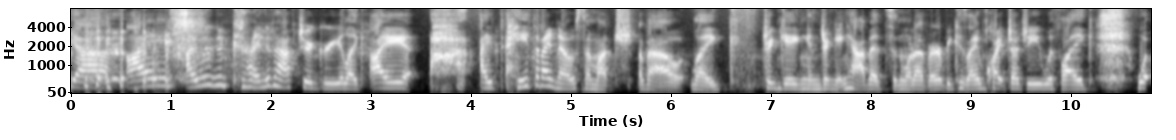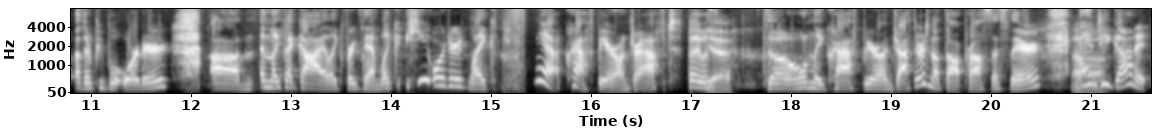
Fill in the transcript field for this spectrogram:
yeah, I I would kind of have to agree. Like I I hate that I know so much about like drinking and drinking habits and whatever because I'm quite judgy with like what other people order. Um and like that guy, like for example, like he ordered like yeah, craft beer on draft. But it was Yeah. the only craft beer on draft. There was no thought process there. And he got it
